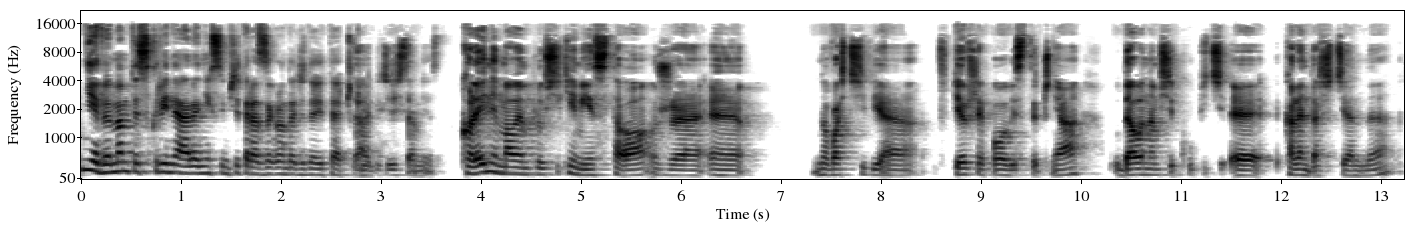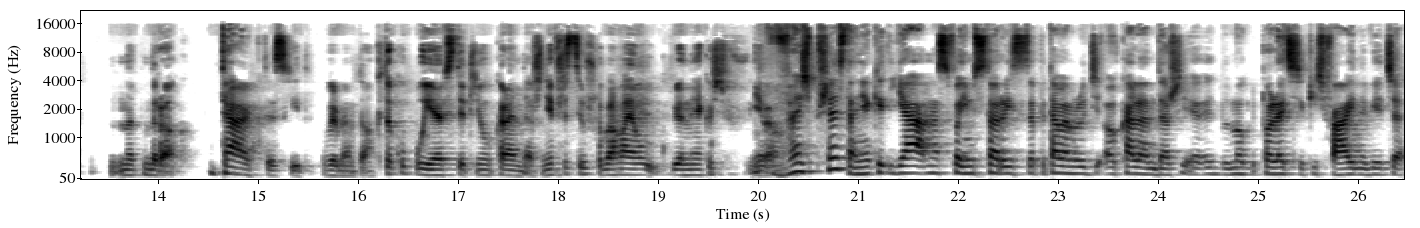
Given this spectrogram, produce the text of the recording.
Nie wiem, mam te screeny, ale nie chcę mi się teraz zaglądać do jej teczki. Tak, gdzieś tam jest. Kolejnym małym plusikiem jest to, że e, no właściwie w pierwszej połowie stycznia udało nam się kupić e, kalendarz ścienny na ten rok. Tak. To jest hit, uwielbiam to. Kto kupuje w styczniu kalendarz? Nie wszyscy już chyba mają kupiony jakoś, nie wiem. Weź przestań. Jak ja na swoim stories zapytałem ludzi o kalendarz, jakby mogli polecić jakiś fajny, wiecie,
